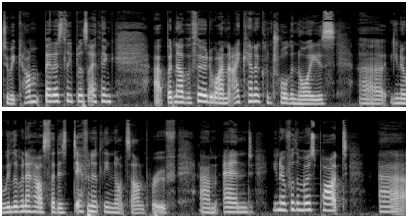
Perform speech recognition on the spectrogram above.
to become better sleepers, I think. Uh, but now the third one, I cannot control the noise. Uh, you know, we live in a house that is definitely not soundproof. Um, and, you know, for the most part, uh,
